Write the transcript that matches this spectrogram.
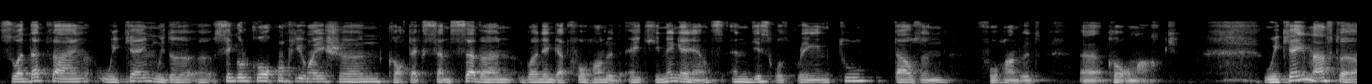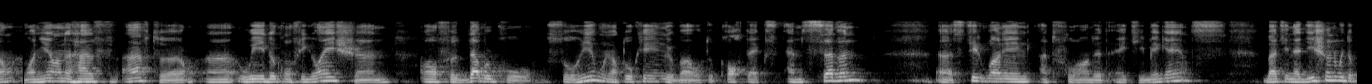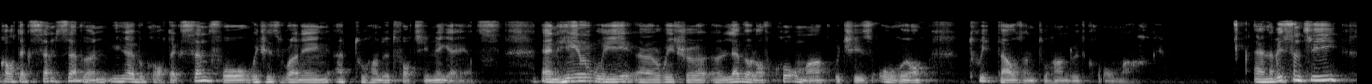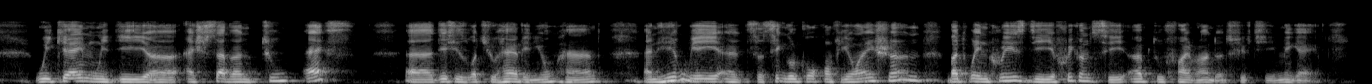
So at that time, we came with a, a single core configuration, Cortex-M7 running at 480 megahertz, and this was bringing 2,400 uh, core mark. We came after, one year and a half after, uh, with a configuration of a double core. So here we are talking about a Cortex M7, uh, still running at 480 megahertz. But in addition with the Cortex M7, you have a Cortex M4, which is running at 240 megahertz. And here we uh, reach a, a, level of core mark, which is over 3,200 core mark. And recently, we came with the uh, H7 2X. Uh, this is what you have in your hand. And here we, it's a single core configuration, but we increase the frequency up to 550 megahertz.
